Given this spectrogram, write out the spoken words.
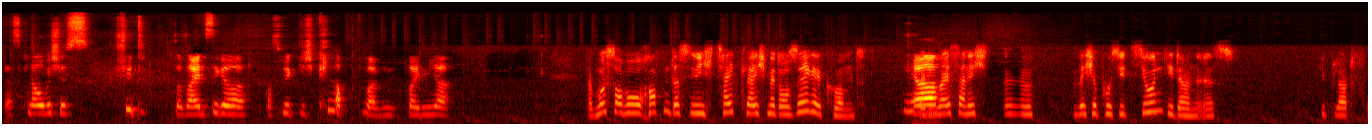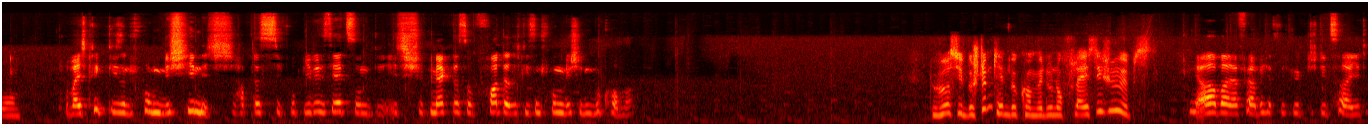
das glaube ich ist shit. Das Einzige, was wirklich klappt bei, bei mir. Da musst du aber auch hoffen, dass sie nicht zeitgleich mit der Säge kommt. Weil Ja, du weißt ja nicht, äh, in welcher Position die dann ist. Die Plattform. Aber ich krieg diesen Sprung nicht hin. Ich hab das, ich probiere das jetzt und ich merke das sofort, dass ich diesen Sprung nicht hinbekomme. Du wirst ihn bestimmt hinbekommen, wenn du noch fleißig übst. Ja, aber dafür habe ich jetzt nicht wirklich die Zeit.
